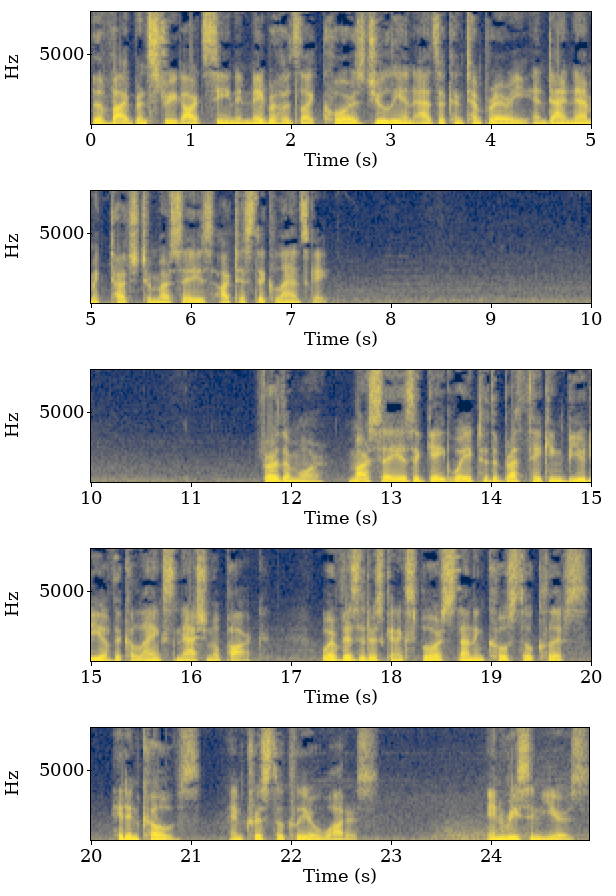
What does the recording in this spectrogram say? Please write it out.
The vibrant street art scene in neighborhoods like Cours Julien adds a contemporary and dynamic touch to Marseille's artistic landscape. Furthermore, Marseille is a gateway to the breathtaking beauty of the Calanques National Park where visitors can explore stunning coastal cliffs, hidden coves, and crystal clear waters. In recent years,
